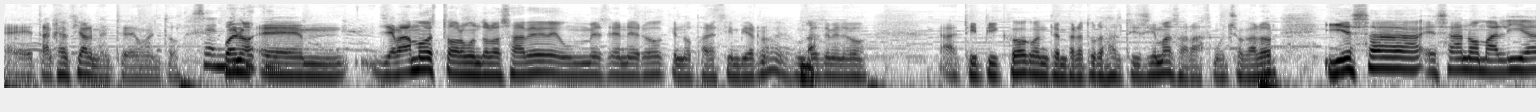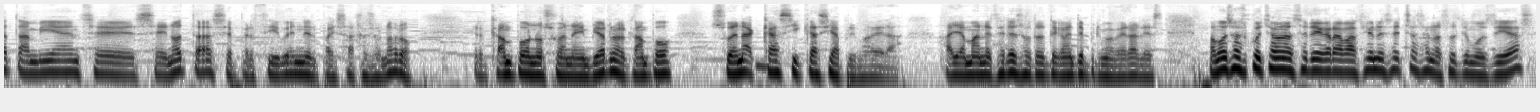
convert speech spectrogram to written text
eh, tangencialmente de momento. Bueno, eh, llevamos, todo el mundo lo sabe, un mes de enero que no parece invierno, es un No. mes de enero atípico, con temperaturas altísimas, ahora hace mucho calor, y esa, esa anomalía también se, se nota, se percibe en el paisaje sonoro. El campo no suena a invierno, el campo suena casi casi a primavera. Hay amaneceres auténticamente primaverales. Vamos a escuchar una serie de grabaciones hechas en los últimos días,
